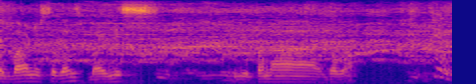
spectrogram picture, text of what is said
i-varnish to guys. Varnish. Hindi pa na gawa. Que guys,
